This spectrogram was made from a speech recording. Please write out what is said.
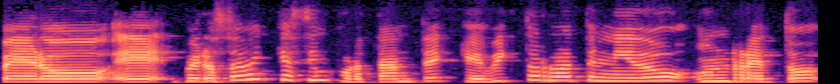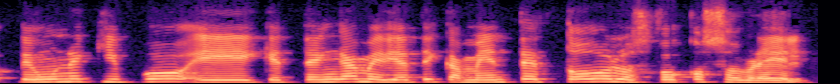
Pero, eh, pero ¿saben qué es importante? Que Víctor no ha tenido un reto de un equipo eh, que tenga mediáticamente todos los focos sobre él.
